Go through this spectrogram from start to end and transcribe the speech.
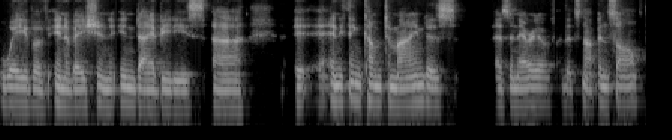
wave of innovation in diabetes? Uh, it, anything come to mind as as an area that's not been solved?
